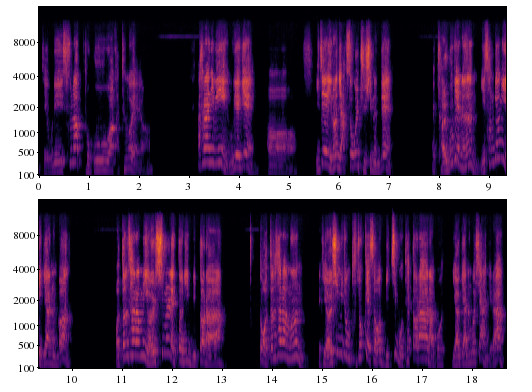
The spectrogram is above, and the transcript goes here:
이제 우리 수납 도구와 같은 거예요. 하나님이 우리에게 어 이제 이런 약속을 주시는데 결국에는 이 성경이 얘기하는 건 어떤 사람은 열심을 냈더니 믿더라. 또 어떤 사람은 이렇게 열심히 좀 부족해서 믿지 못했더라라고 이야기하는 것이 아니라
